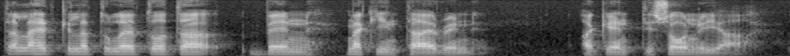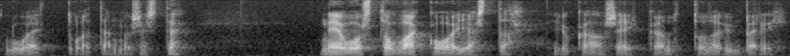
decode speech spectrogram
tällä hetkellä tulee tuota Ben McIntyren agentti Sonjaa luettua tämmöisestä neuvostovakoojasta, joka on seikkaillut tuolla ympäri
